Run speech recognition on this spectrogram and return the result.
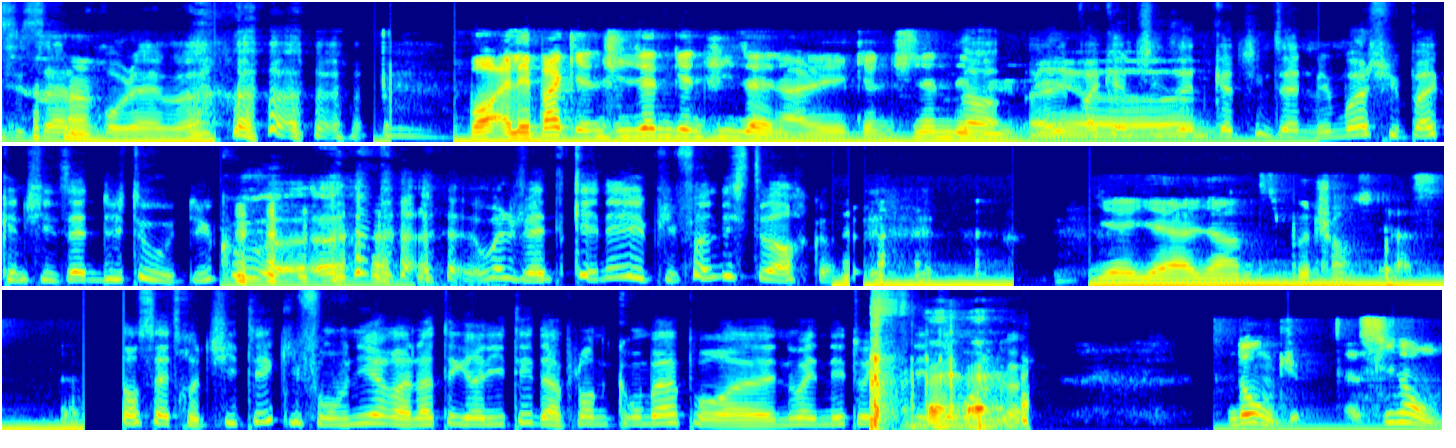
c'est ça le problème. Bon, elle est pas Kenshinzen Genshinzen, elle est Kenshinzen début. non, elle est pas euh, Kenshinzen, Kenshinzen, mais moi je suis pas Kenshinzen du tout. Du coup, euh, moi je vais être Kené et puis fin de l'histoire quoi. Il y, a- il y a- il y a un petit peu de chance, hélas. Censé être cheatés qui font venir euh, l'intégralité d'un plan de combat pour euh, nettoyer les témoins quoi. Donc, sinon,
